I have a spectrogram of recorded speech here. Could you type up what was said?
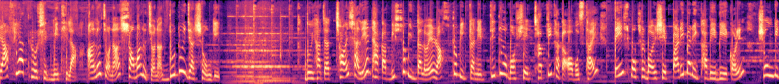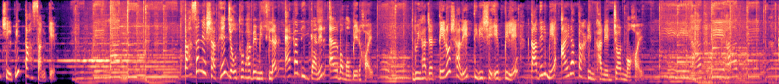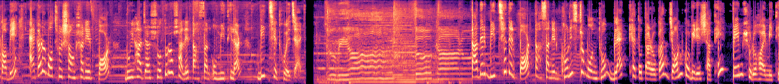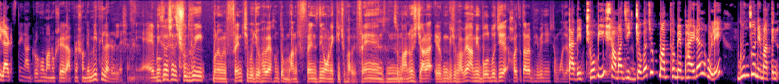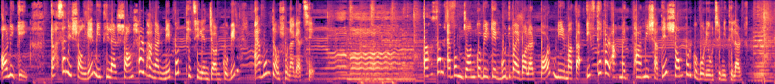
রাফিয়াত রশিদ মিথিলা, আলোচনা, সমালোচনা, দুটোই যার সঙ্গী। দুই সালে ঢাকা বিশ্ববিদ্যালয়ে রাষ্ট্রবিজ্ঞানের তৃতীয় বর্ষের ছাত্রী থাকা অবস্থায় তেইশ বছর বয়সে পারিবারিকভাবে বিয়ে করেন সংগীত শিল্পী তাহসানকে। তাহসানের সাথে যৌথভাবে মিথিলার একাধিক গানের অ্যালবামও বের হয়। দুই হাজার তেরো সালের তিরিশে এপ্রিলে তাদের মেয়ে আয়রা তাহরিম খানের জন্ম হয়। তবে এগারো বছর সংসারের পর দুই হাজার সতেরো সালে তাহসান ও মিথিলার বিচ্ছেদ হয়ে যায়। তুমি তাদের বিচ্ছেদের পর তাহসানের ঘনিষ্ঠ বন্ধু ব্ল্যাক খ্যাত তারকা জন কবিরের সাথে প্রেম শুরু হয় মিথিলার। আগ্রহ মানুষের আপনার সঙ্গে মিথিলার রিলেশন নিয়ে মিথিলার সাথে শুধুই মানে মানে ফ্রেন্ডশিপ যেভাবে এখন তো মানুষ ফ্রেন্ডস নিয়ে অনেক কিছু ভাবে ফ্রেন্ডস তো মানুষ যারা এরকম কিছু ভাবে আমি বলব যে হয়তো তারা ভেবে জিনিসটা মজা তাদের ছবি সামাজিক যোগাযোগ মাধ্যমে ভাইরাল হলে গুঞ্জনে মাতেন অনেকেই। তাহসানের সঙ্গে মিথিলার সংসার ভাঙার নেপথ্যে ছিলেন জন কবির এমনটাও শোনা গেছে। এবং জন কবিরকে গুড বাই বলার পর নির্মাতা ইফতেখার আহমেদ ফাহমির সাথে সম্পর্ক গড়ে ওঠে মিথিলার।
